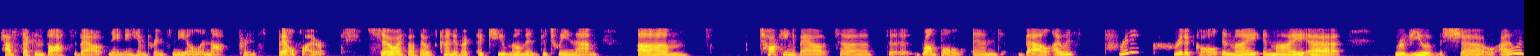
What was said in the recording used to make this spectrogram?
have second thoughts about naming him Prince Neil and not Prince Baelfire. So I thought that was kind of a, a cute moment between them. Um, talking about uh, the Rumple and Belle, I was pretty critical in my in my uh, review of the show. I was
